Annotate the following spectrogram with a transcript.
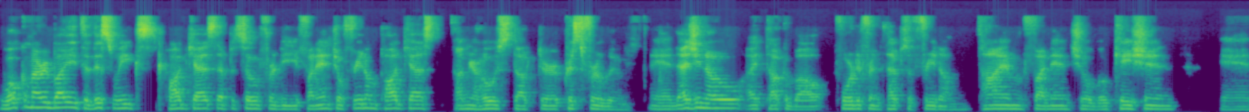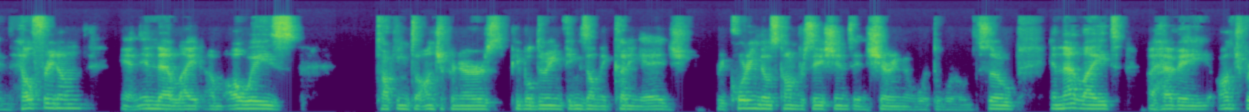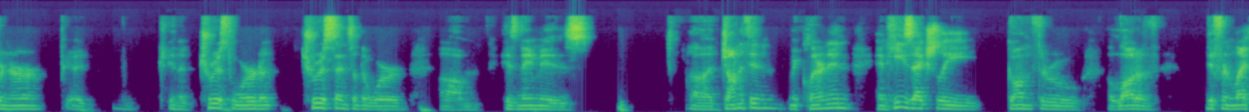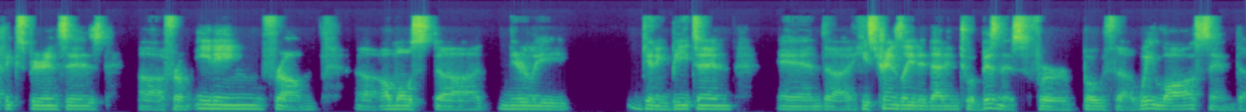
welcome everybody to this week's podcast episode for the Financial Freedom Podcast. I'm your host, Dr. Christopher Loo. And as you know, I talk about four different types of freedom time, financial, location, and health freedom. And in that light, I'm always talking to entrepreneurs, people doing things on the cutting edge, recording those conversations and sharing it with the world. So, in that light, I have a entrepreneur uh, in the truest word truest sense of the word. Um, his name is uh, Jonathan McLernon, and he's actually gone through a lot of different life experiences uh, from eating, from uh, almost uh, nearly getting beaten. And uh, he's translated that into a business for both uh, weight loss and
